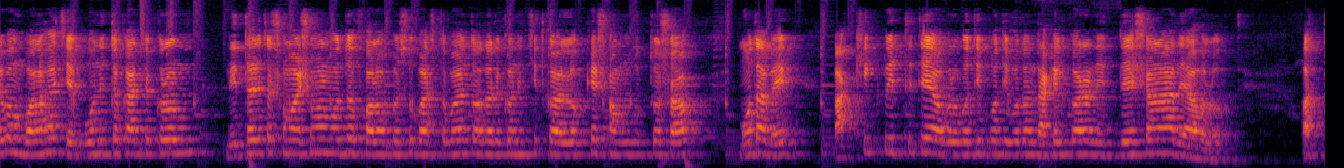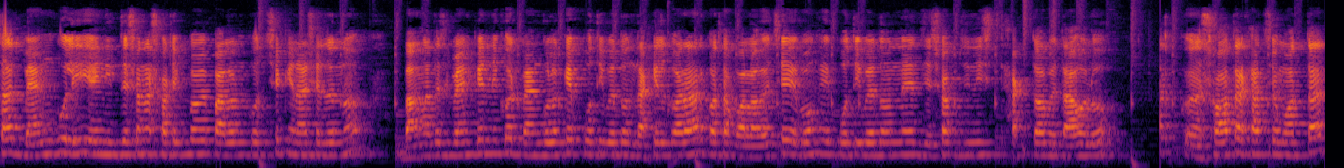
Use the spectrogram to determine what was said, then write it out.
এবং বলা হয়েছে বর্ণিত কার্যক্রম নির্ধারিত সময়সীমার মধ্যে ফলপ্রসূ বাস্তবায়ন তদারকি নিশ্চিত করার লক্ষ্যে সংযুক্ত সব মোতাবেক পাক্ষিক ভিত্তিতে অগ্রগতি প্রতিবেদন দাখিল করার নির্দেশনা দেওয়া হলো। অর্থাৎ ব্যাংকগুলি এই নির্দেশনা সঠিকভাবে পালন করছে কিনা সেজন্য বাংলাদেশ ব্যাংকের নিকট ব্যাংকগুলোকে প্রতিবেদন দাখিল করার কথা বলা হয়েছে এবং এই প্রতিবেদনে যেসব জিনিস থাকতে হবে তা হলো, সহায়তার খাতসমূহ অর্থাৎ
